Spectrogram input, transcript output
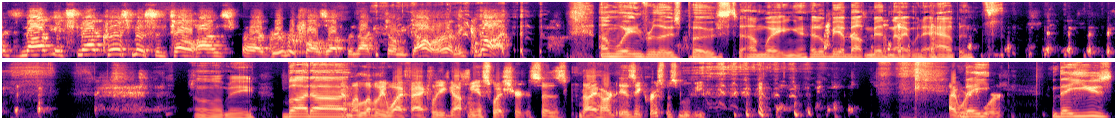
It's not. It's not Christmas until Hans uh, Gruber falls off the Nakatomi Tower. I mean, come on. I'm waiting for those posts. I'm waiting. It'll be about midnight when it happens. oh me. But uh and my lovely wife actually got me a sweatshirt that says Die Hard is a Christmas movie. I work They- for it. They used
